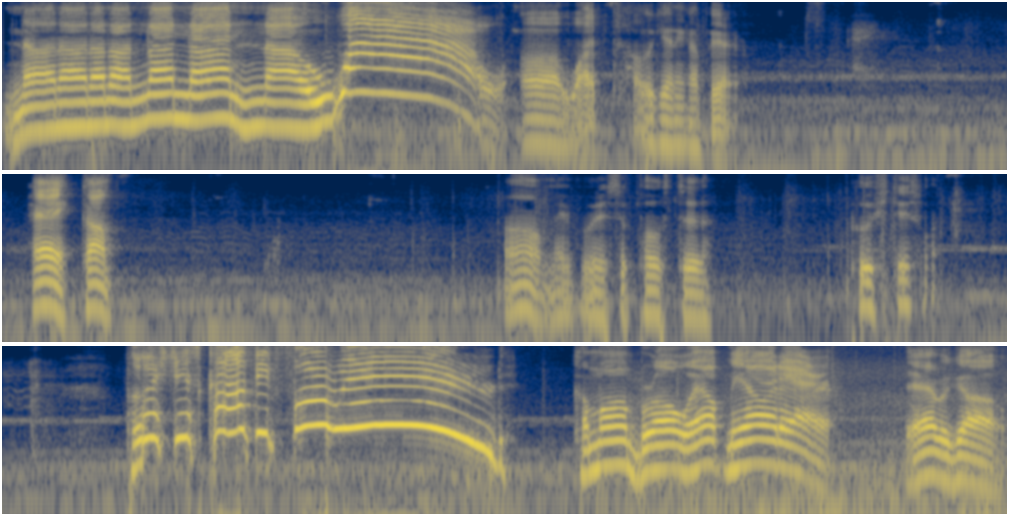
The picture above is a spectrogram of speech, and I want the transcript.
Na na na na na na na! Wow! Uh, what? How are we getting up here? Hey, come. Oh, maybe we're supposed to push this one. Push this coffee forward! Come on, bro, help me out there. There we go.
